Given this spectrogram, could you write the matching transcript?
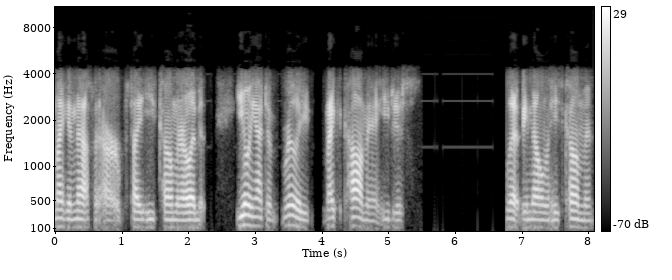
make an announcement or say he's coming or let it. You don't have to really make a comment. You just let it be known that he's coming,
